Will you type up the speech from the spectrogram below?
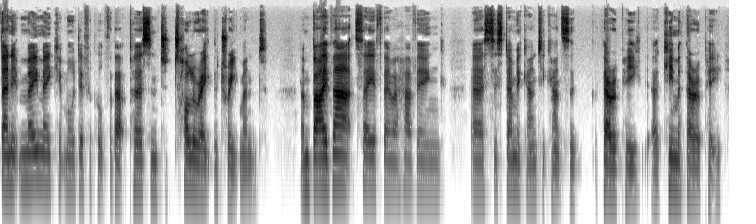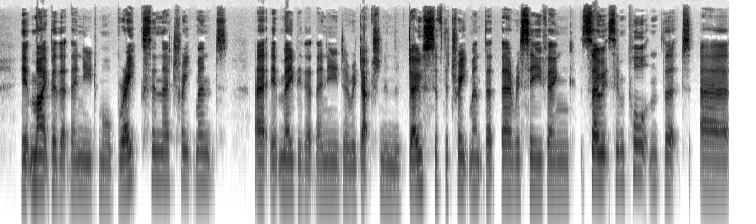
then it may make it more difficult for that person to tolerate the treatment. And by that, say if they were having uh, systemic anti cancer therapy, uh, chemotherapy, it might be that they need more breaks in their treatment. Uh, it may be that they need a reduction in the dose of the treatment that they're receiving. So it's important that uh,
